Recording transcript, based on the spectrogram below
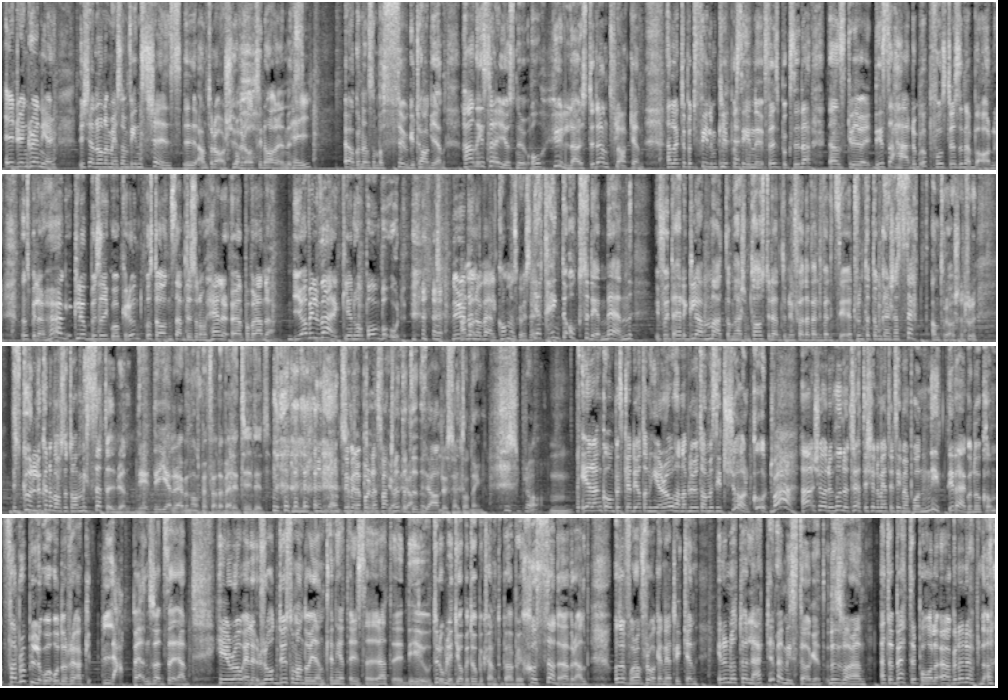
Adrian Grenier, vi känner honom mer som Vince Chase i Entourage, huvudrollsinnehavaren. Hej. Ögonen som bara suger tag i en. Han är i Sverige just nu och hyllar studentflaken. Han har lagt upp ett filmklipp på sin Facebook-sida där han skriver det är så här de uppfostrar sina barn. De spelar hög klubbmusik och åker runt på stan samtidigt som de häller öl på varandra. Jag vill verkligen hoppa ombord. Nu är Han är bara- nog välkommen ska du säga. jag tänkte också det, men vi får inte heller glömma att de här som tar studenten nu är födda väldigt, väldigt sent. Jag tror inte att de kanske har sett Entourage. Jag tror, det skulle kunna vara så att de har missat Adrian. Det, det gäller även de som är födda väldigt tidigt. Du sett menar på den svartvita jag, tiden? Jag, jag har aldrig sett någonting. Det är så bra. Eran kompis gladiatorn Hero han har blivit av med sitt körkort. Va? Han körde 130 km i timmen på en 90-väg och då kom farbror Blå och då rök lappen så att säga. Hero, eller Roddy som han då egentligen heter, säger att eh, det är otroligt jobbigt och obekvämt att behöva bli skjutsad överallt. Och så får han frågan i artikeln, är det något du har lärt dig av det här misstaget? Och då svarar han att vara bättre på att hålla ögonen öppna.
